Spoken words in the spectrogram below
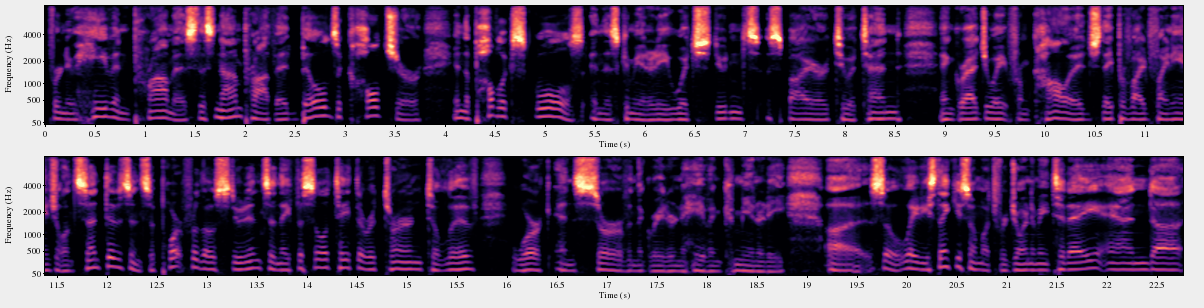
for New Haven Promise. This nonprofit builds a culture in the public public schools in this community, which students aspire to attend and graduate from college. They provide financial incentives and support for those students, and they facilitate their return to live, work, and serve in the greater New Haven community. Uh, so, ladies, thank you so much for joining me today. And uh,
